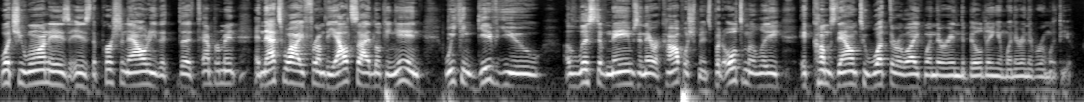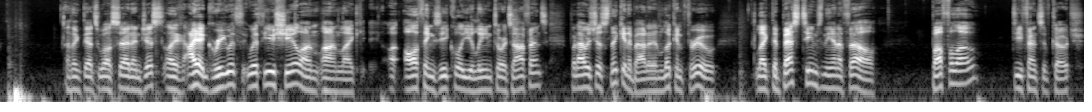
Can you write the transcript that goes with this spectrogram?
What you want is is the personality, the the temperament, and that's why from the outside looking in, we can give you a list of names and their accomplishments. But ultimately, it comes down to what they're like when they're in the building and when they're in the room with you. I think that's well said, and just like I agree with with you, Sheil, on on like all things equal, you lean towards offense. But I was just thinking about it and looking through, like the best teams in the NFL: Buffalo, defensive coach;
